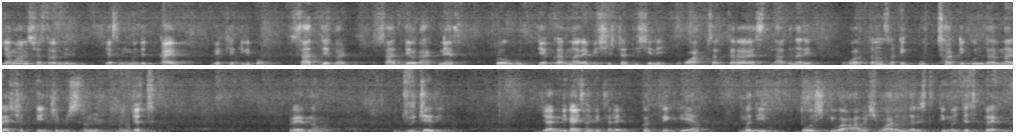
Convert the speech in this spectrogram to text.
या मानसशास्त्रज्ञांनी या संबंधित काय व्याख्या केली पाहू? साध्य घाट साध्य घाटण्यास प्रवृत्त करणाऱ्या विशिष्ट दिशेने वाटचाल करावयास लागणारे वर्तनासाठी उत्साह टिकून धरणाऱ्या शक्तींचे मिश्रण म्हणजेच प्रेरणा होय. जुजेरी यांनी काय सांगितलेलं आहे? प्रतिक्रियामधील दोष किंवा आवेश वाढवणारी स्थिती म्हणजेच प्रेरणा.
